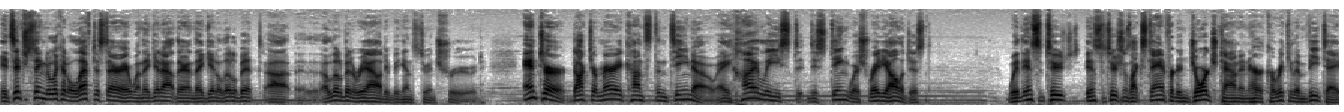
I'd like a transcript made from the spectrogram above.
it's interesting to look at a leftist area when they get out there and they get a little bit uh, a little bit of reality begins to intrude. Enter Dr. Mary Constantino, a highly st- distinguished radiologist with institu- institutions like Stanford and Georgetown in her curriculum vitae.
